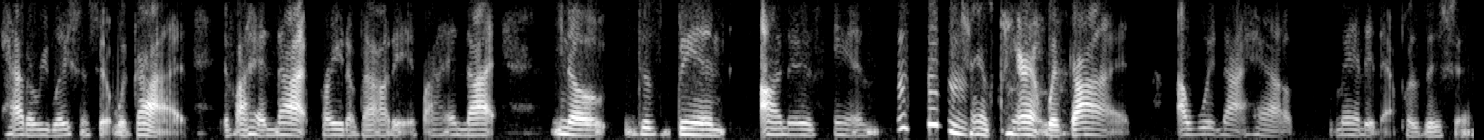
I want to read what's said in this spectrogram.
had a relationship with God, if I had not prayed about it, if I had not, you know, just been honest and mm-hmm. transparent with God, I would not have landed that position.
